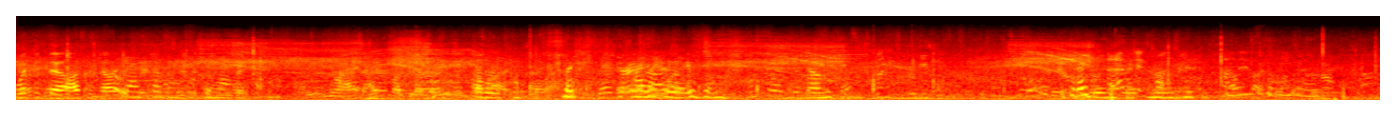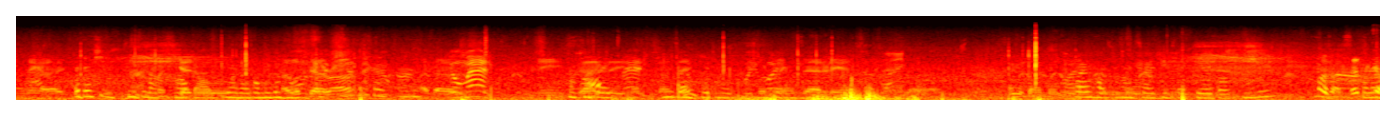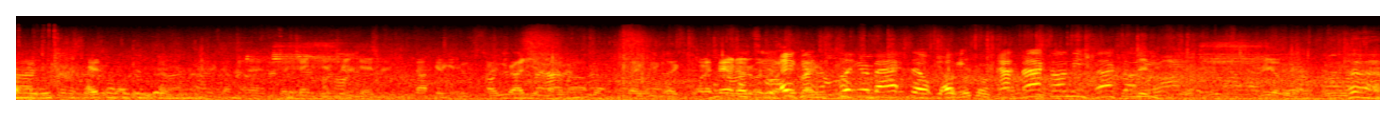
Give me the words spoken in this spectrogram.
What did uh, Austin tell you? Yeah, I still. Like, I don't saying. No, I'm just saying. Could I do? Like, mom was. But then she sees like small guys, and then like when we get home, she's like, Yo, man. Saturday so they're both moving. Hold on, set But the then car. maybe she's like, what they can do. Like, thank you, weekend. Not gonna get, I tried to get time off. Like, like, when I found out it was like. Hey, get, split your back, so Yogi. Yeah, back's on me. Back's on me. Real.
